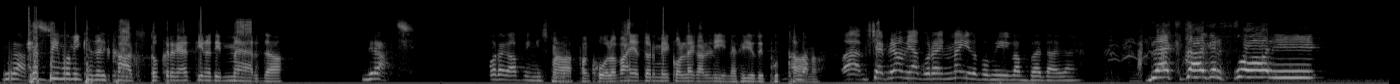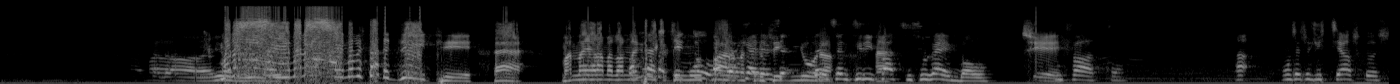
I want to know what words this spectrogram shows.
Che Grazie. primo minchia del cazzo, sto cretino di merda! Grazie. Ora che la finisco. Ma vaffanculo, vai a dormire con le galline, figlio di puttana! Eh, cioè, prima mi auguro il meglio, dopo mi... Vabbè, dai, dai. Black Tiger fuori! Ma no, io Ma dai, ma dai, ma vi state zitti! Eh! Mannaia la madonna Ma che c'è tu? mu Ma parla perché per devi, se- signora! devi sentire i Eh. pazzi su Rainbow? Sì, Infatti. Ah, non sei su GTA, scusa.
